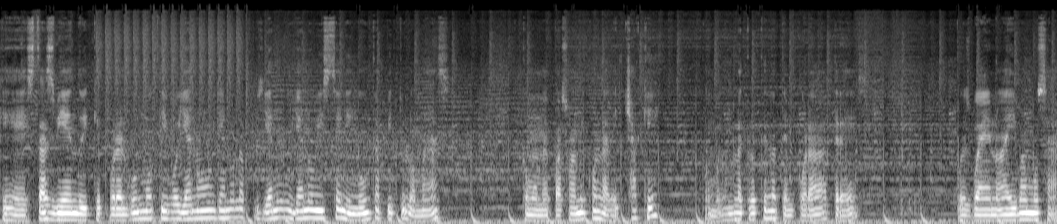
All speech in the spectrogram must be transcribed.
que estás viendo y que por algún motivo ya no ya no la ya no ya no viste ningún capítulo más como me pasó a mí con la de Chucky como la creo que es la temporada 3 pues bueno ahí vamos a,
